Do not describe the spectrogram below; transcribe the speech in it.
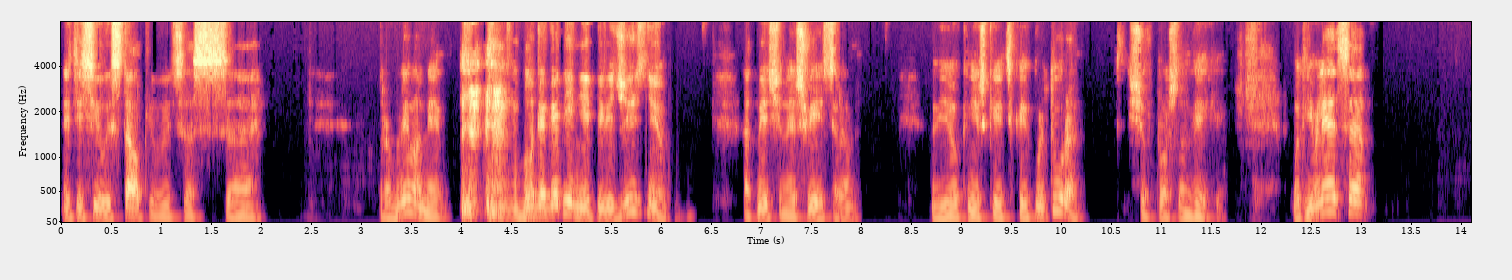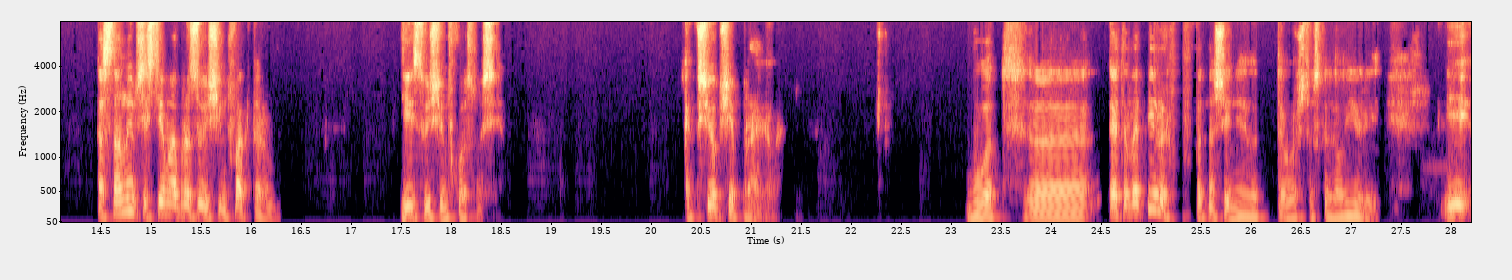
эти силы сталкиваются с э, проблемами, благоговение перед жизнью – отмеченная Швейцером в ее книжке «Этика и культура» еще в прошлом веке, вот является основным системообразующим фактором, действующим в космосе, как всеобщее правило. Вот. Э, это, во-первых, в отношении вот того, что сказал Юрий. И,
